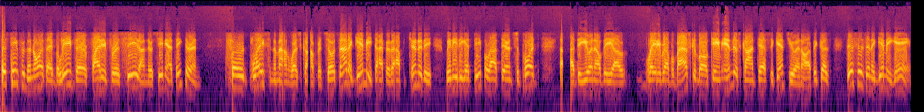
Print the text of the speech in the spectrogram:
This team from the north, I believe, they're fighting for a seed on their seeding. I think they're in third place in the Mountain West Conference. So it's not a gimme type of opportunity. We need to get people out there and support uh, the UNLV uh, Lady Rebel basketball team in this contest against UNR because this isn't a gimme game.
